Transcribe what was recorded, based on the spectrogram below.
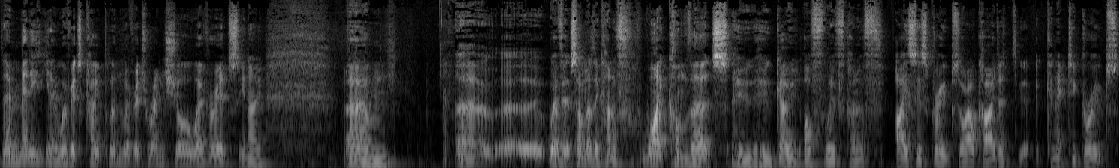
there are many, you know, whether it's Copeland, whether it's Renshaw, whether it's you know um, uh, uh, whether it's some of the kind of white converts who who go off with kind of ISIS groups or Al Qaeda connected groups,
